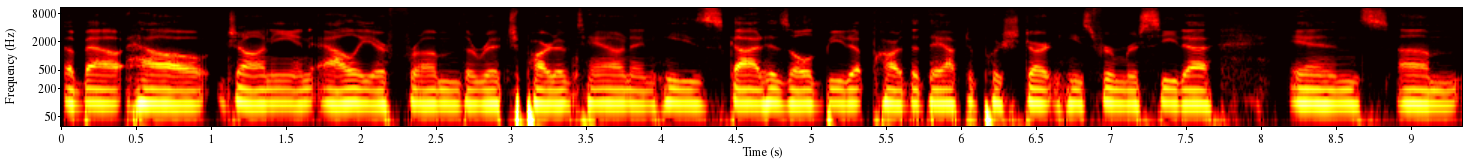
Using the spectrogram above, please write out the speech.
about how Johnny and Ali are from the rich part of town and he's got his old beat up car that they have to push start and he's from Reseda. And um,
